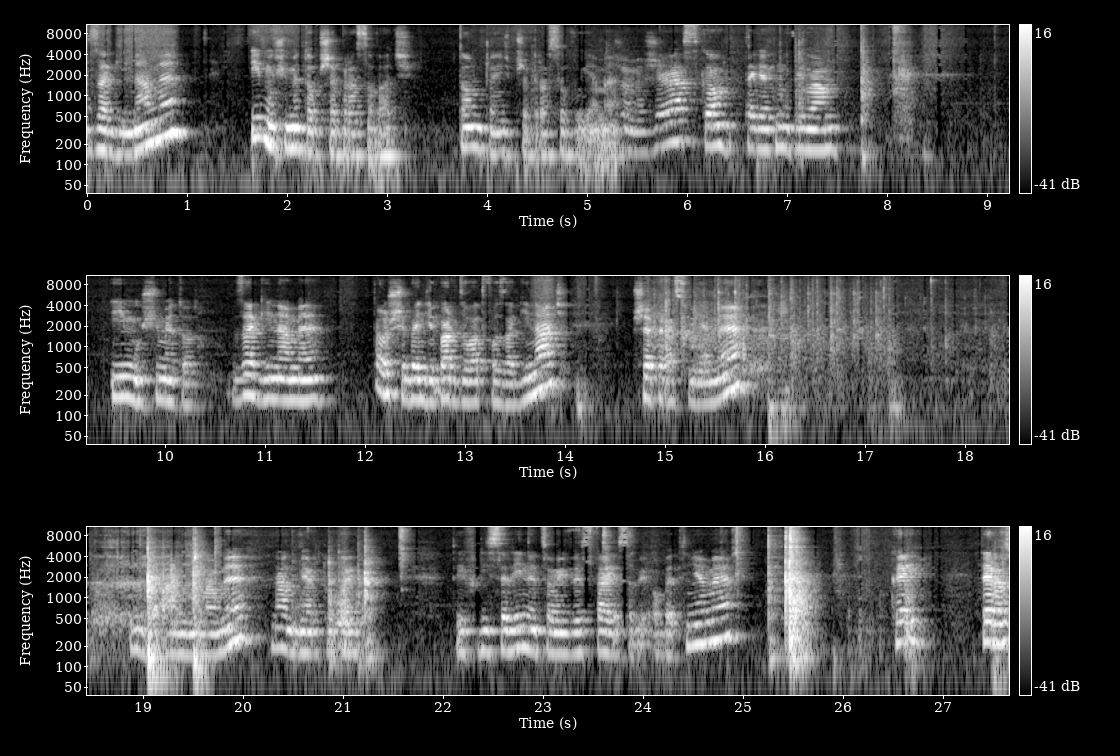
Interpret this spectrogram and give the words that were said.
zaginamy i musimy to przeprasować. Tą część przeprasowujemy. Bierzemy żelazko, tak jak mówiłam, i musimy to zaginamy. To już się będzie bardzo łatwo zaginać. Przeprasujemy. Idealnie mamy. Nadmiar tutaj tej fliseliny, co mi wystaje, sobie obetniemy. Ok. Teraz,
